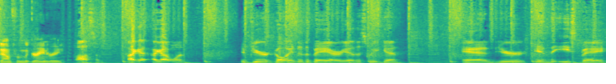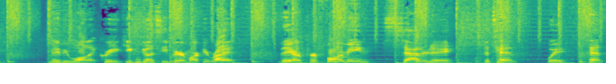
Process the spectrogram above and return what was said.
down from the granary. Awesome. I got I got one. If you're going to the Bay Area this weekend and you're in the East Bay, maybe Walnut Creek, you can go see Bear Market Riot. They are performing Saturday, the 10th. Wait, the 10th?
